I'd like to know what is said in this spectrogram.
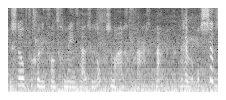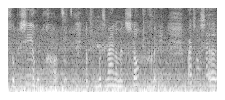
de sloopvergunning van het gemeentehuis in Loppersum aangevraagd. Nou, daar hebben we ontzettend veel plezier op gehad. Wat moeten wij nou met de sloopvergunning? Maar het was, de,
